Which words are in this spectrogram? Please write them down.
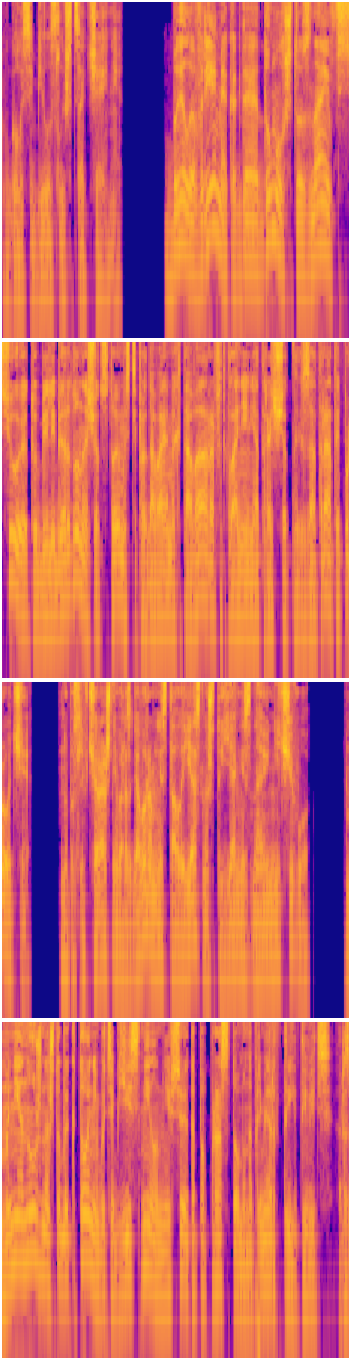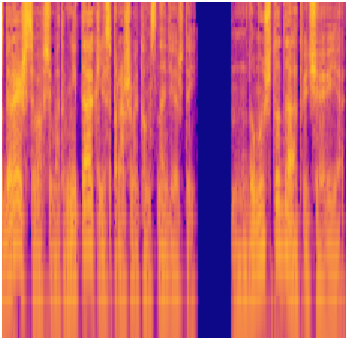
В голосе Билла слышится отчаяние. Было время, когда я думал, что знаю всю эту белиберду насчет стоимости продаваемых товаров, отклонения от расчетных затрат и прочее. Но после вчерашнего разговора мне стало ясно, что я не знаю ничего. Мне нужно, чтобы кто-нибудь объяснил мне все это по-простому. Например, ты. Ты ведь разбираешься во всем этом, не так ли? спрашивает он с надеждой. Думаю, что да, отвечаю я.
